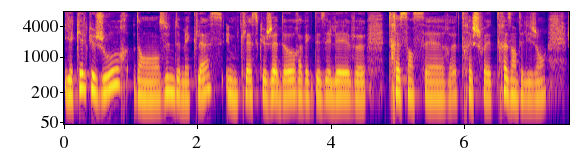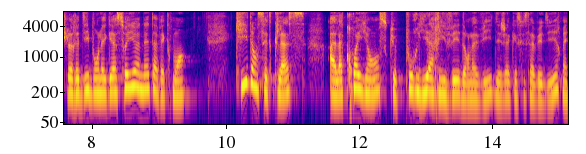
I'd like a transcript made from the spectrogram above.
Il y a quelques jours, dans une de mes classes, une classe que j'adore avec des élèves euh, très sincères, euh, très chouettes, très intelligents, je leur ai dit, bon les gars, soyez honnêtes avec moi. Qui dans cette classe a la croyance que pour y arriver dans la vie, déjà qu'est-ce que ça veut dire, mais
